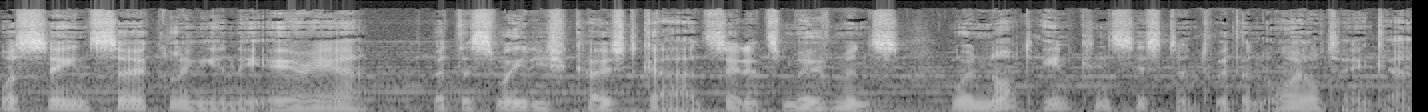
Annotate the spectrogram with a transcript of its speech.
was seen circling in the area, but the Swedish Coast Guard said its movements were not inconsistent with an oil tanker,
